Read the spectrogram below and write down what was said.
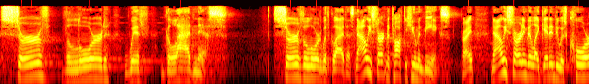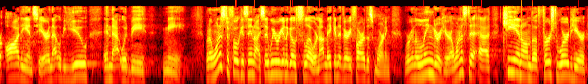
Serve the Lord with gladness. Serve the Lord with gladness. Now he's starting to talk to human beings, right? Now he's starting to like get into his core audience here, and that would be you, and that would be me. But I want us to focus in. I said we were going to go slow. We're not making it very far this morning. We're going to linger here. I want us to uh, key in on the first word here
